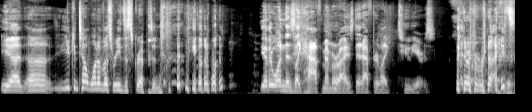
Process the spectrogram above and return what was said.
yeah, uh, you can tell one of us reads a script and the other one, the other one is like half memorized it after like two years. right?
